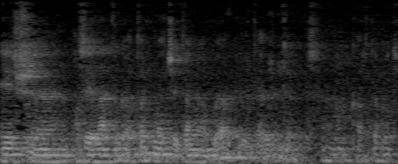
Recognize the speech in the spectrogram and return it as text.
És azért látogattak, mert Csitanya elküldte őket. Akarta, hogy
